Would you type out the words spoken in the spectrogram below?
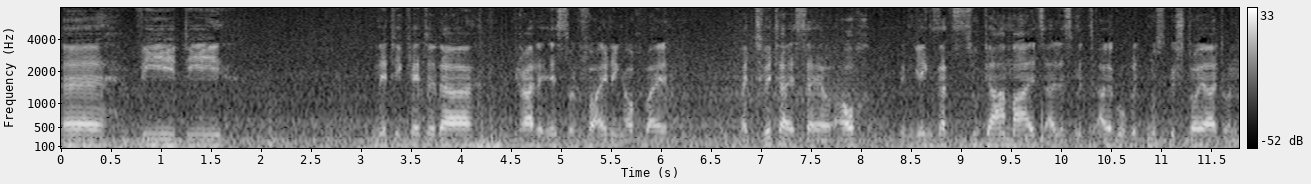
Äh, wie die Netiquette da gerade ist und vor allen Dingen auch, weil bei Twitter ist da ja auch im Gegensatz zu damals alles mit Algorithmus gesteuert und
